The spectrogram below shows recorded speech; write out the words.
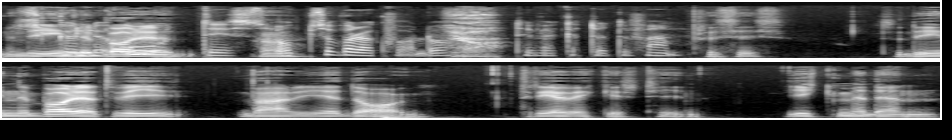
Men det skulle innebar ju... Otis ja. också vara kvar då? Ja. Till vecka 35? Precis. Så det innebar ju att vi varje dag, tre veckors tid, gick med den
